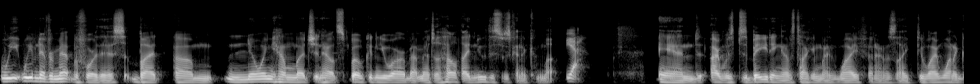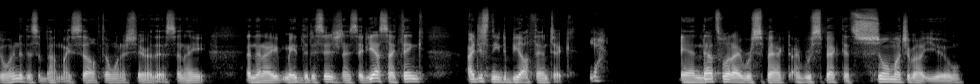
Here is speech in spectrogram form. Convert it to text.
we we've never met before this, but um, knowing how much and how outspoken you are about mental health, I knew this was going to come up. Yeah. And I was debating. I was talking to my wife, and I was like, "Do I want to go into this about myself? Do I want to share this?" And I, and then I made the decision. I said, "Yes, I think I just need to be authentic." Yeah. And that's what I respect. I respect that so much about you,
